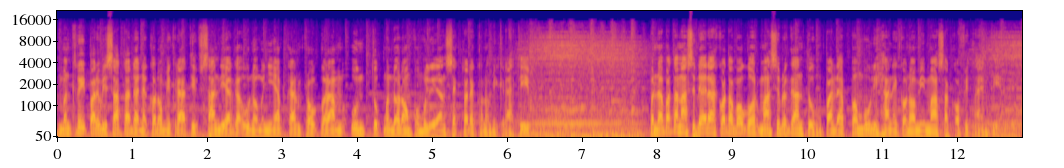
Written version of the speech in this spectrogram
Menteri Pariwisata dan Ekonomi Kreatif Sandiaga Uno menyiapkan program untuk mendorong pemulihan sektor ekonomi kreatif. Pendapatan asli daerah Kota Bogor masih bergantung pada pemulihan ekonomi masa COVID-19.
